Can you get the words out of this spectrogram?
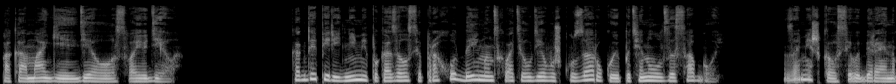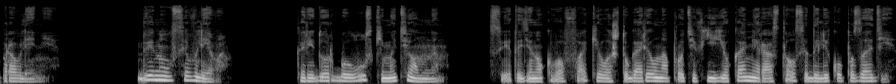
пока магия делала свое дело. Когда перед ними показался проход, Деймон схватил девушку за руку и потянул за собой. Замешкался, выбирая направление. Двинулся влево. Коридор был узким и темным. Свет одинокого факела, что горел напротив ее камеры, остался далеко позади.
